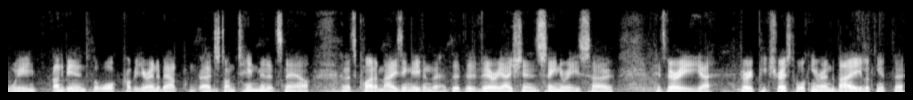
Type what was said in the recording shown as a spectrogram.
we've only been into the walk probably around about uh, just on 10 minutes now, and it's quite amazing, even the, the, the variation in scenery. So it's very uh, very picturesque walking around the bay, looking at the,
